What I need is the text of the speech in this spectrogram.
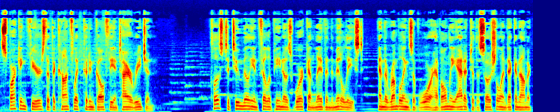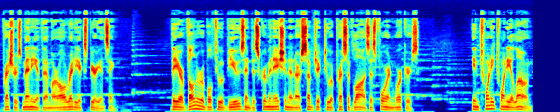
sparking fears that the conflict could engulf the entire region. Close to 2 million Filipinos work and live in the Middle East, and the rumblings of war have only added to the social and economic pressures many of them are already experiencing. They are vulnerable to abuse and discrimination and are subject to oppressive laws as foreign workers. In 2020 alone,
